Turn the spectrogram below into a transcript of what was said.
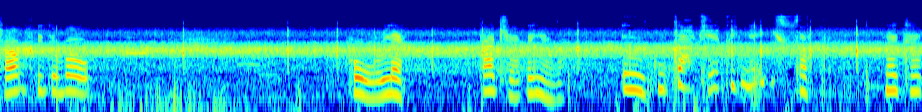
ครับฟิตเบิล หแหลกกล้าแคสได้ไงวะเออกูกล้าแคสได้ไงไอสัตว์นะครับ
